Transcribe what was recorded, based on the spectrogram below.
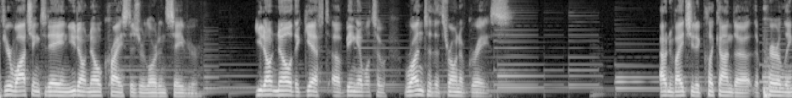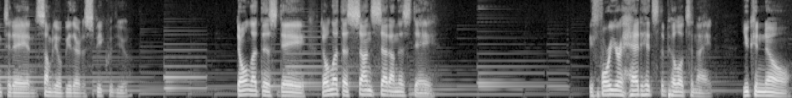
If you're watching today and you don't know Christ as your Lord and Savior, you don't know the gift of being able to run to the throne of grace. I would invite you to click on the, the prayer link today and somebody will be there to speak with you. Don't let this day, don't let the sun set on this day. Before your head hits the pillow tonight, you can know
